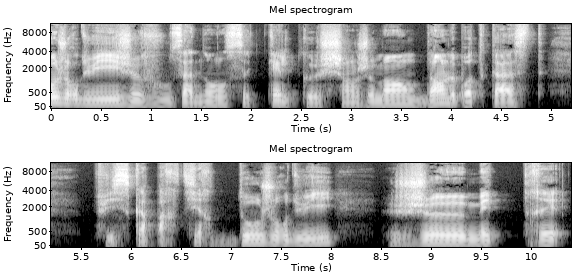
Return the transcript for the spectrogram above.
Aujourd'hui, je vous annonce quelques changements dans le podcast, puisqu'à partir d'aujourd'hui, je mettrai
